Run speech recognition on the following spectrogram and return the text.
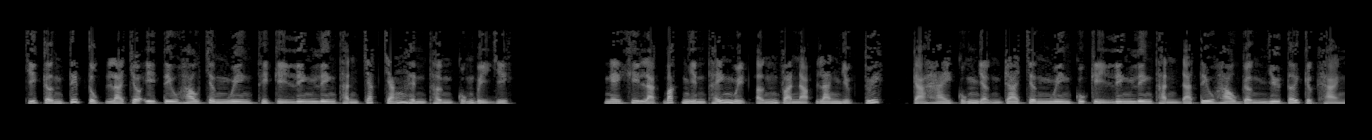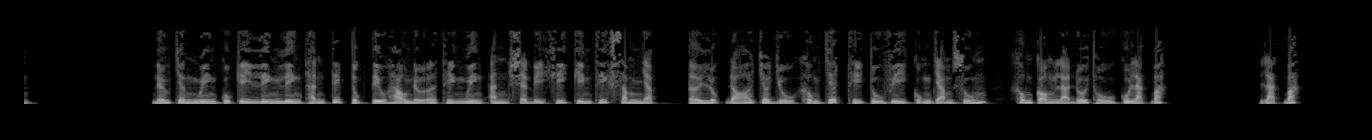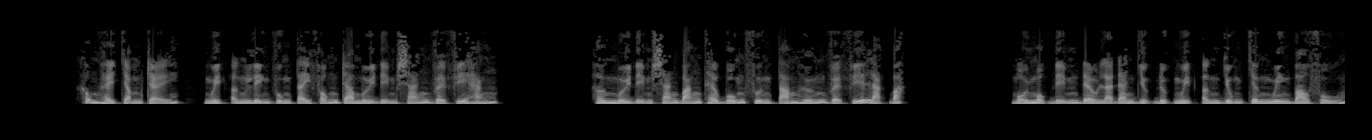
Chỉ cần tiếp tục là cho y tiêu hao chân nguyên thì kỳ liên liên thành chắc chắn hình thần cũng bị diệt. Ngay khi Lạc Bắc nhìn thấy Nguyệt ẩn và Nạp Lan Nhược Tuyết, cả hai cũng nhận ra chân nguyên của kỳ liên liên thành đã tiêu hao gần như tới cực hạn. Nếu chân nguyên của kỳ liên liên thành tiếp tục tiêu hao nữa thì Nguyên Anh sẽ bị khí kim thiết xâm nhập, tới lúc đó cho dù không chết thì tu vi cũng giảm xuống, không còn là đối thủ của Lạc Bắc. Lạc Bắc Không hề chậm trễ, Nguyệt ẩn liền vung tay phóng ra 10 điểm sáng về phía hắn. Hơn 10 điểm sáng bắn theo bốn phương tám hướng về phía Lạc Bắc. Mỗi một điểm đều là đang dược được Nguyệt ẩn dùng chân nguyên bao phủ.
